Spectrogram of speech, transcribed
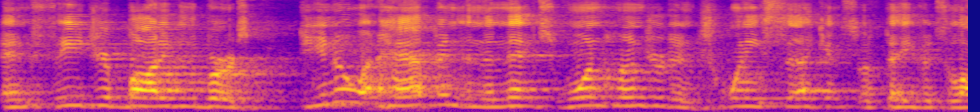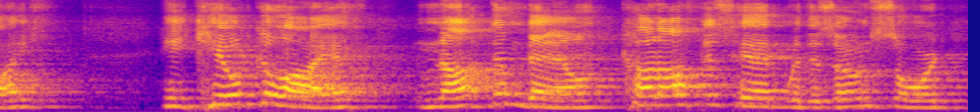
and feed your body to the birds. Do you know what happened in the next 120 seconds of David's life? He killed Goliath, knocked him down, cut off his head with his own sword,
